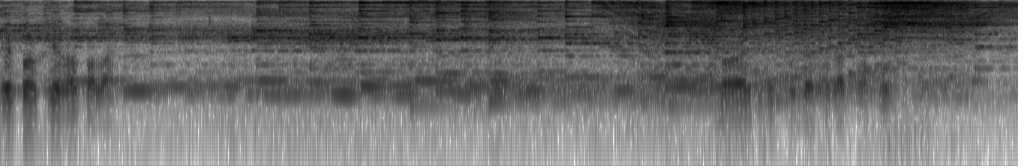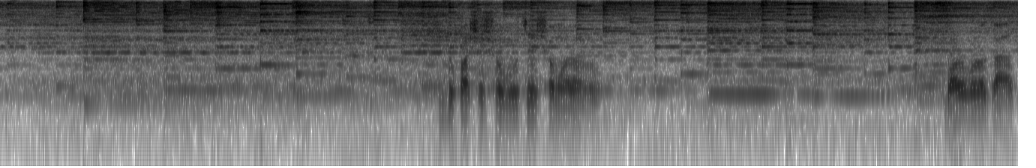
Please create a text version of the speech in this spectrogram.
এরপর ফেরার পালা। নড়াই থেকে সোজা থাকার পথে। দুপাশে সবুজের সমারোহ। বড় বড় গাছ,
